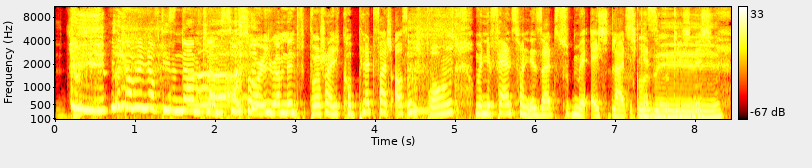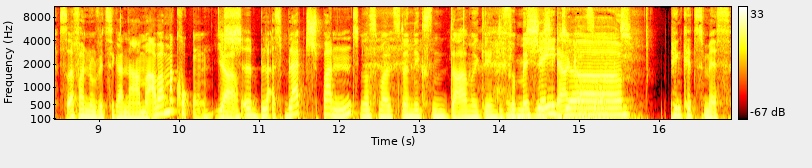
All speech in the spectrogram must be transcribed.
Ich komme nicht auf diesen Namen klar. I'm so sorry. Wir haben den wahrscheinlich komplett falsch ausgesprochen. Und wenn ihr Fans von ihr seid, es tut mir echt leid. Ich kenne sie wirklich nicht. Ist einfach nur ein witziger Name. Aber mal gucken. Ja. Ich, äh, ble es bleibt spannend. Lass mal zu der nächsten Dame gehen, die für mächtig Ärger Jada sorgt. Pinkett Smith.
